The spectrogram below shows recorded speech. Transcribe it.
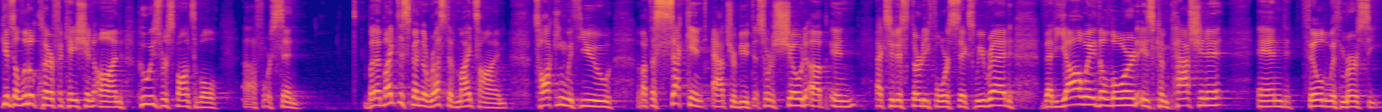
gives a little clarification on who is responsible uh, for sin. But I'd like to spend the rest of my time talking with you about the second attribute that sort of showed up in Exodus 34 6. We read that Yahweh the Lord is compassionate and filled with mercy.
